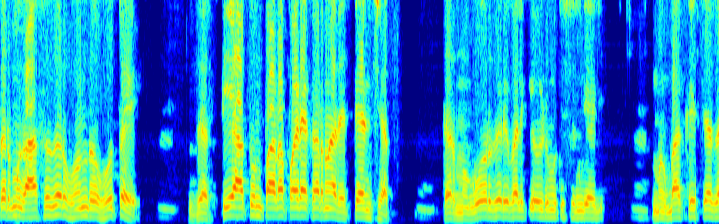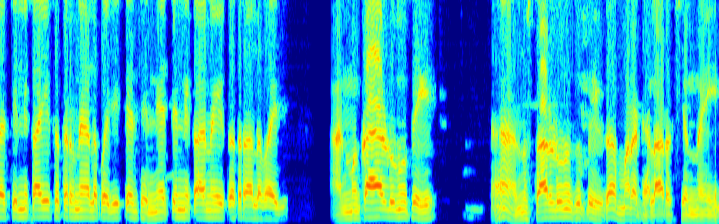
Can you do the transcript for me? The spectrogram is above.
तर मग असं जर होत होतंय जर ते आतून पाडापाड्या करणार आहेत त्यांच्याच तर मग गोरगरिबाला केवढी मोठी संधी आली? मग बाकीच्या जातींनी काय एकत्र नाही आलं पाहिजे? त्यांच्या नेत्यांनी काय नाही एकत्र आलं पाहिजे? आणि मग काय अडून उपयोगी हा? नुसतं अडूनच उपयोगी का? मराठ्याला आरक्षण नाही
